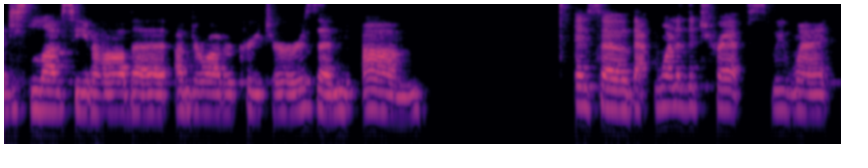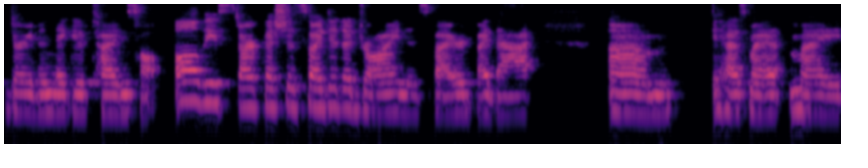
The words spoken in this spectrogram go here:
i just love seeing all the underwater creatures. And um and so that one of the trips we went during a negative and saw all these starfish and so i did a drawing inspired by that. Um it has my my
